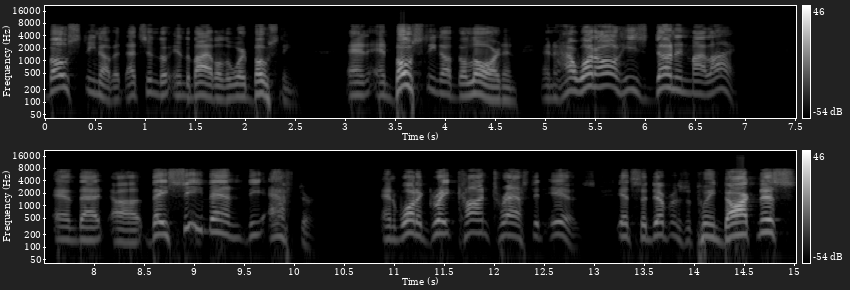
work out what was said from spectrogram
boasting of it. That's in the in the Bible, the word boasting, and and boasting of the Lord and and how what all He's done in my life, and that uh, they see then the after, and what a great contrast it is it's the difference between darkness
